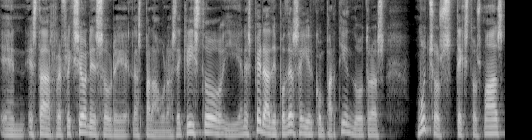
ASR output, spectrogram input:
en estas reflexiones sobre las palabras de Cristo y en espera de poder seguir compartiendo otros muchos textos más,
